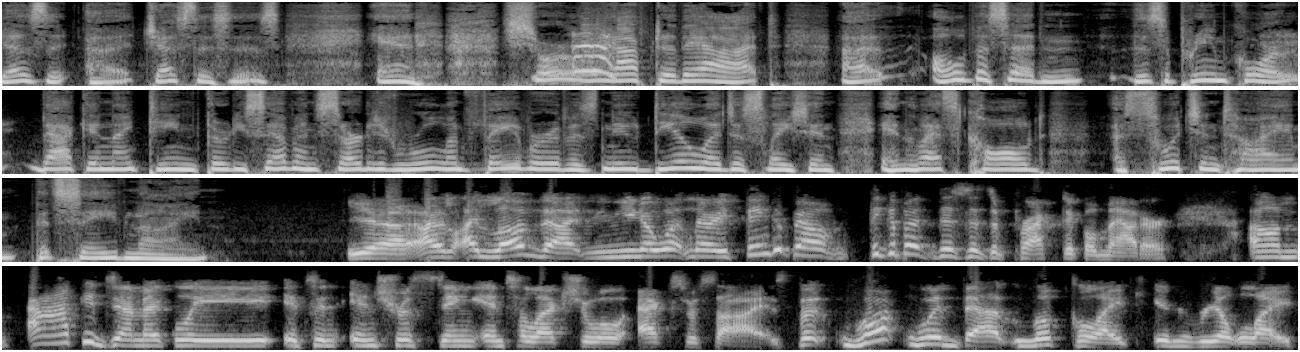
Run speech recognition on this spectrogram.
uh, justices. And shortly after that, uh, all of a sudden, the Supreme Court back in 1937 started to rule in favor of his New Deal legislation, and that's called a switch in time that saved nine. Yeah, I, I, love that. And you know what, Larry? Think about think about this as a practical matter. Um, academically, it's an interesting intellectual exercise, but what would that look like in real life?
